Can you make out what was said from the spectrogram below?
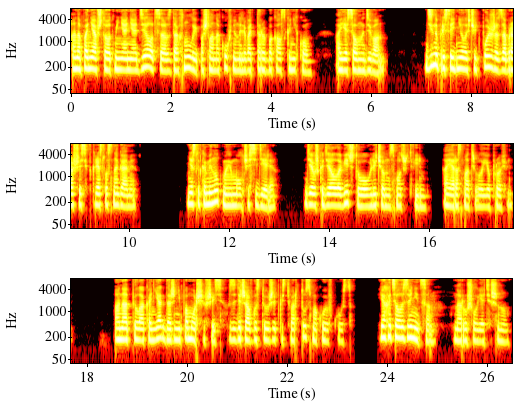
Она, поняв, что от меня не отделаться, вздохнула и пошла на кухню наливать второй бокал с коньяком, а я сел на диван. Дина присоединилась чуть позже, забравшись в кресло с ногами. Несколько минут мы молча сидели. Девушка делала вид, что увлеченно смотрит фильм, а я рассматривал ее профиль. Она отпила коньяк, даже не поморщившись, задержав густую жидкость во рту, смакуя вкус. Я хотел извиниться, нарушил я тишину.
